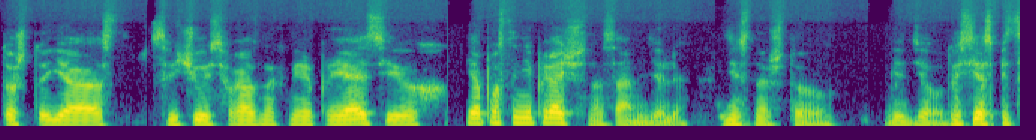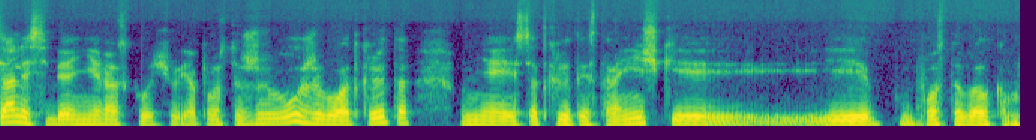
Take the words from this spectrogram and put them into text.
то, что я свечусь в разных мероприятиях. Я просто не прячусь на самом деле. Единственное, что я делаю. То есть я специально себя не раскручиваю. Я просто живу, живу открыто. У меня есть открытые странички и просто welcome.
